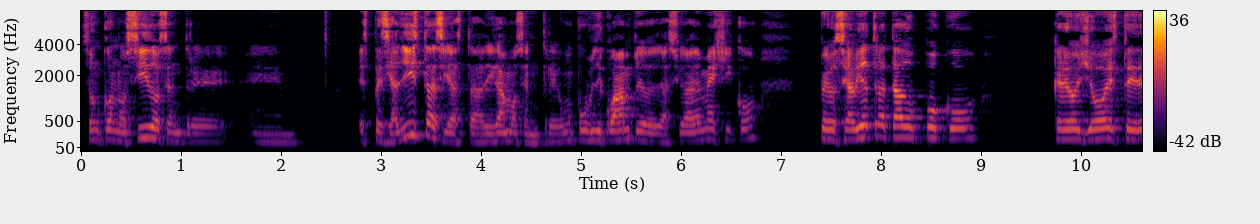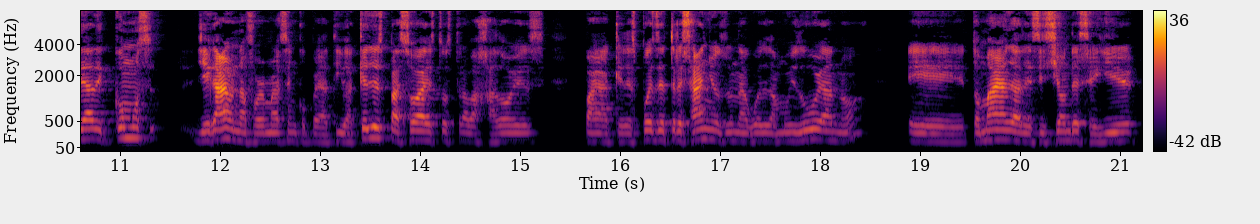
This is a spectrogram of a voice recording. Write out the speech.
son conocidos entre Em, especialistas y hasta, digamos, entre un público amplio de la Ciudad de México, pero se había tratado poco, creo yo, esta idea de cómo llegaron a formarse en cooperativa, qué les pasó a estos trabajadores para que después de tres años de una huelga muy dura, ¿no? Eh, tomaran la decisión de seguir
